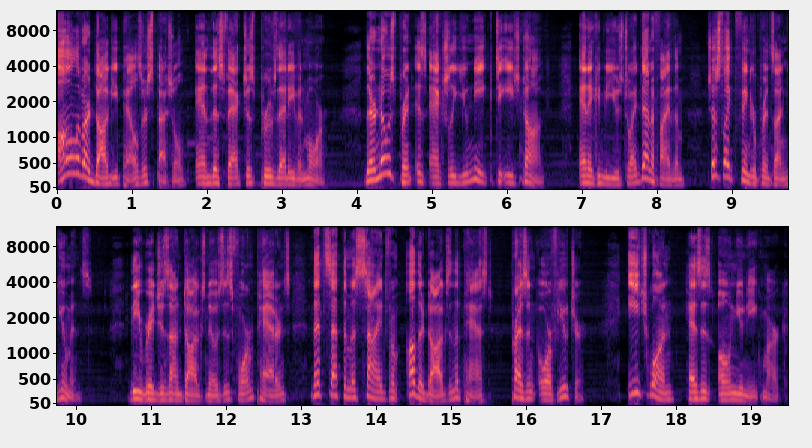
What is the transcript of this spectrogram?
All of our doggy pals are special and this fact just proves that even more. Their nose print is actually unique to each dog and it can be used to identify them just like fingerprints on humans. The ridges on dogs noses form patterns that set them aside from other dogs in the past present or future. Each one has his own unique mark.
